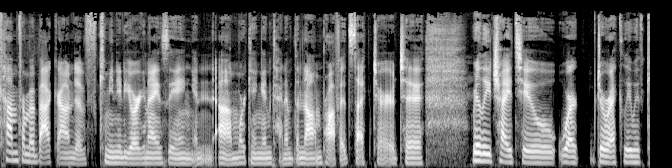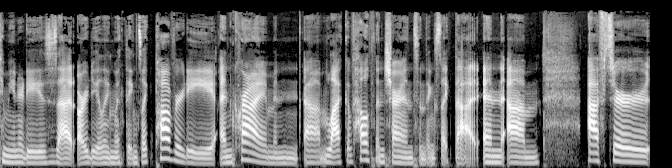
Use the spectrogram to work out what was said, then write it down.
come from a background of community organizing and um, working in kind of the nonprofit sector to really try to work directly with communities that are dealing with things like poverty and crime and um, lack of health insurance and things like that. And um, after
